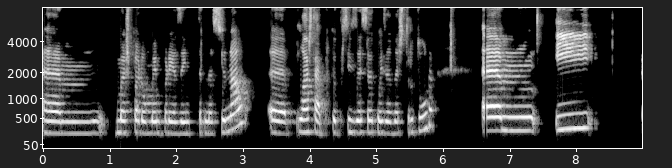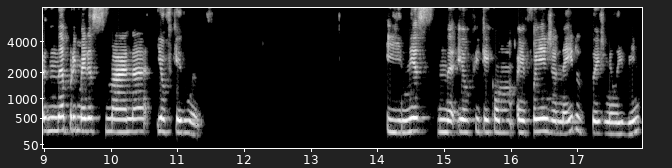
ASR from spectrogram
um, mas para uma empresa internacional, uh, lá está, porque eu preciso dessa coisa da estrutura. Um, e na primeira semana eu fiquei doente. E nesse, eu fiquei com, foi em janeiro de 2020,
